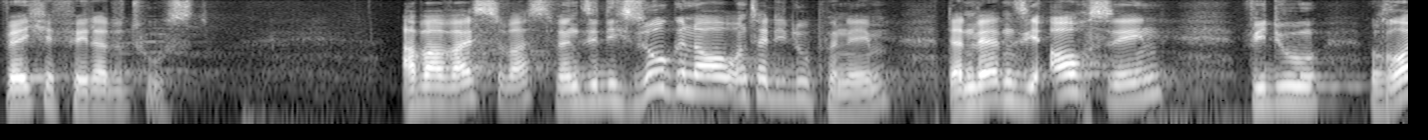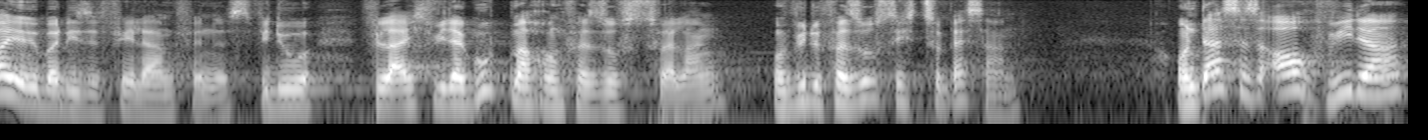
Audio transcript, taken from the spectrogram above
welche Fehler du tust. Aber weißt du was, wenn sie dich so genau unter die Lupe nehmen, dann werden sie auch sehen, wie du Reue über diese Fehler empfindest, wie du vielleicht Wiedergutmachung versuchst zu erlangen und wie du versuchst, dich zu bessern. Und das ist auch wieder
